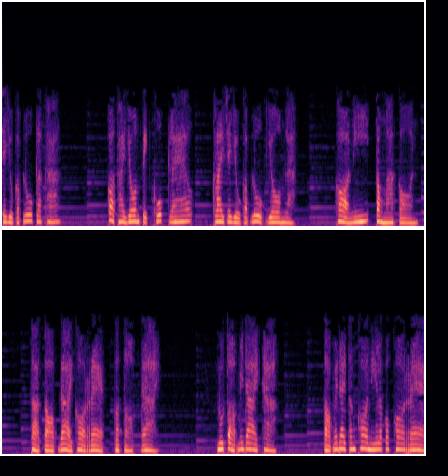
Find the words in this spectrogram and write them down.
จะอยู่กับลูกล่ะคะ ก็ถ้าโยมติดคุกแล้ว ใครจะอยู่กับลูกโยมล่ะ ข้อนี้ต้องมาก่อน ถ้าตอบได้ข้อแรกก็ตอบได้ หนูตอบไม่ได้ค่ะ ตอบไม่ได้ทั้งข้อนี้แล้วก็ข้อแรก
